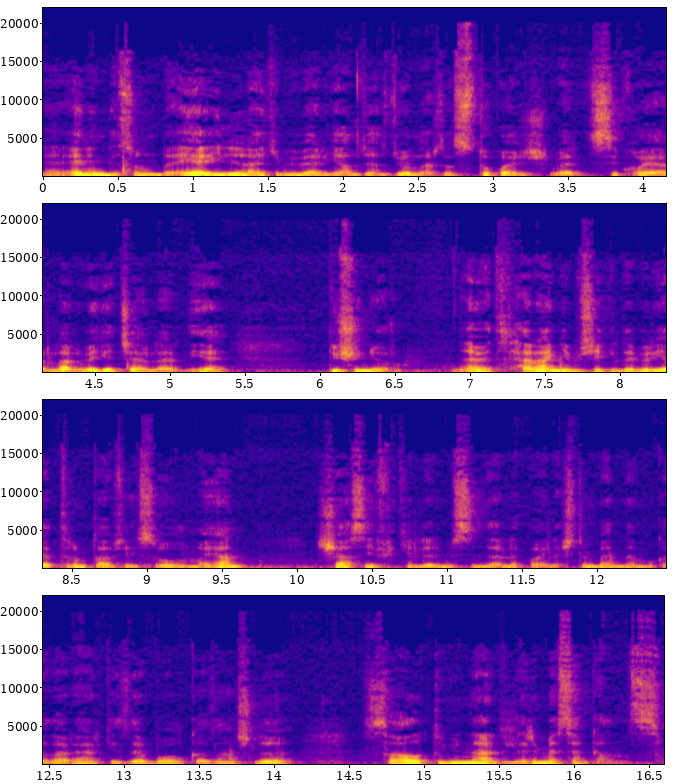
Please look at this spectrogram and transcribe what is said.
E, eninde sonunda eğer illaki bir vergi alacağız diyorlarsa stopaj vergisi koyarlar ve geçerler diye düşünüyorum. Evet herhangi bir şekilde bir yatırım tavsiyesi olmayan şahsi fikirlerimi sizlerle paylaştım. Benden bu kadar. Herkese bol kazançlı, sağlıklı günler dilerim. Esen kalınız.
